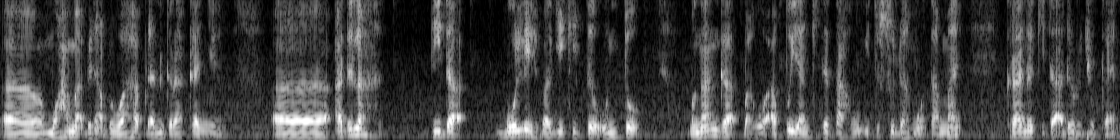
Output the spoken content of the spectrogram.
Uh, Muhammad bin Abdul Wahab dan gerakannya. Uh, adalah tidak boleh bagi kita untuk menganggap bahawa apa yang kita tahu itu sudah muktamad kerana kita ada rujukan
